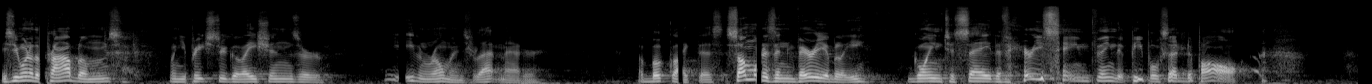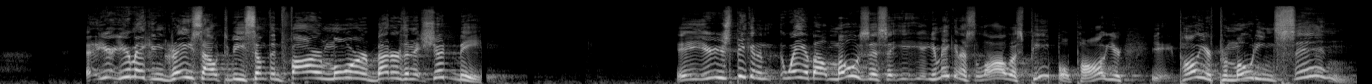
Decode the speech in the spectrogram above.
You see, one of the problems when you preach through Galatians or even Romans for that matter, a book like this, someone is invariably going to say the very same thing that people said to Paul. You're, you're making grace out to be something far more better than it should be. You're speaking way about Moses. You're making us lawless people, Paul. You're, Paul, you're promoting sin.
